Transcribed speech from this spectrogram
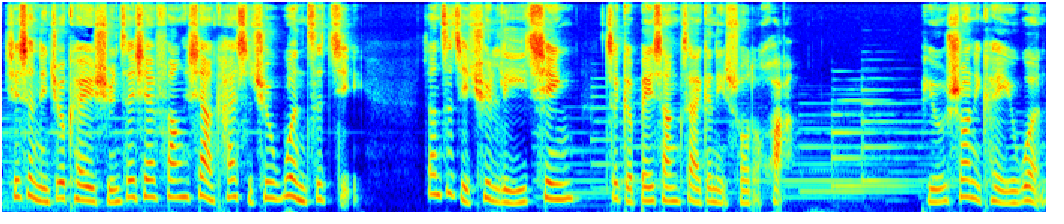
其实你就可以循这些方向开始去问自己，让自己去厘清这个悲伤在跟你说的话。比如说，你可以问：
